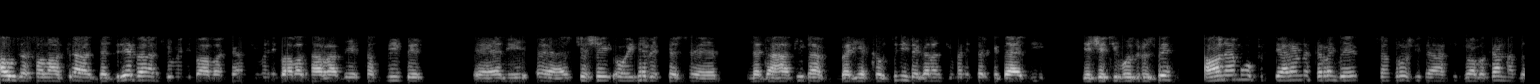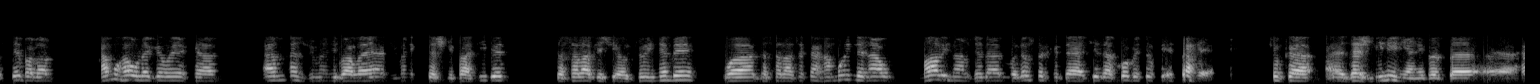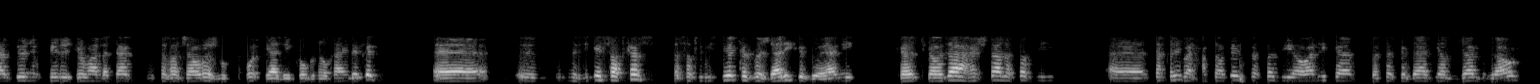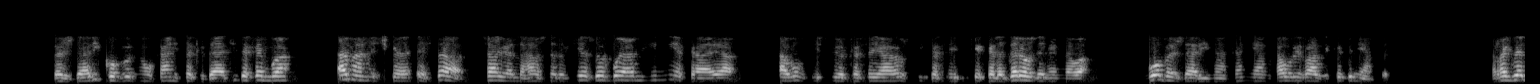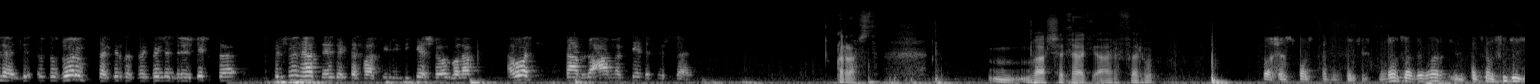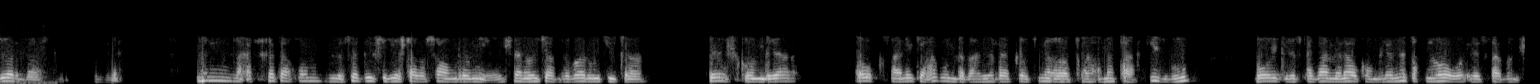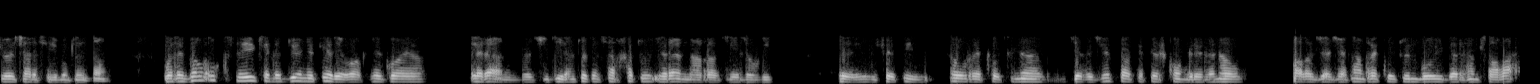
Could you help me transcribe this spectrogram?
ئەو دەسەڵاتە دەدرێ بە ئەنجومی باڵەکە ئەنجومی باڵە تا ڕادێک تەسمیم بێت ینی کێشەی ئەوەی نەبێت کەس لە داهاتوودا بەریەکەوتنی لەگەڵ ئەنجومی سەرکردایەتی یەکێتی بۆ دروست بێ ئەوان هەموو پرسیارانە کە ڕنگ بێ چەند ڕۆژی داهاتی جوابەکان مەدەستێ بەڵام هەموو هەوڵێکەوەیە کە ئەم ئەنجومی باڵایە ئەنجومی تەشریفاتی بێت دەسەلاتێکی ئەوتۆی نەبێ و دەسەلاتەکە هەمووی لە ناو ماڵی مام جەلال و لەو سەرکردایەتیەدا کۆبێتەوە کە ئێستا هەیە چونکە دەشبینین ینی بە هەر دوێنێ پێرە جۆمان لە کاک مستەفا چاوڕێش بوو خۆ یادی کۆبنەوەکانی دەکرد نزیکەی سەد کەس لە سە کەس بەشداری کردو ینی کە تکاوتا هشتا لە سەی تقریبا حتا پێ لە سەدی ئەوانەی کە بە سەرکردایەتی هەڵبژاردراون بەشداری کۆبنەوەکانی سەرکردایەتی دەکەن وە ئەمانەیش کە ئێستا چاویان لە هاوسەرۆکییە، زۆر بۆیان مهیم نییە کە ئایا ئەو بیست و یەک کەسە یان ئەو سی کەسەی دیکە کە لە دەرەوە دەمێننەوە بۆ بەشداری ناکەن یان هەوڵی ڕازیکردنیان بدەن. ڕێکبێت لە زۆرم قسە کرد، بەس ڕێکبێت لە درێژەی قسە بچمن هەست هەندێک تەفاسیلی دیکەشەوە، بەڵام ئەوە تابلۆ عامەکەیە لە پێش چاوی. ڕاست. باشە کاک ئارف فەرموو. باشە سپاس کاک سەنگەر. ڕاستە دەبار تەفاسیلی زۆر باس کرد. من لە حقیقەتا خۆم لەسەر دوو شت هێشتا بە چاوم ڕوون نییە یشانەوەی کاکرەبار وتی کە پێش کۆنگرە ئەو قسانەی کە هەبوون لەبارەی ڕێککەوتنەوە کە ئەمە تاکتیک بوو بۆی گرفتەکان لەناو کۆنگرە نەتەقنەوە و ئێستا بەم شێوەیە چارەسەری بۆ دەستدان و لەگەڵ ئەو قسەیە کە لە دوێنێ پێرێ واقع گوایە ئێران بە جدی هاتۆتە سەر خەت و ئێران ناڕازیە لەوەی یەکێتی ئەو ڕێککەوتنە جێبەجێ بکات کە پێش کۆنگرێ لەناو باڵە جیاجیەکان ڕێککەوتون بۆی بەرهەم ساڵح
